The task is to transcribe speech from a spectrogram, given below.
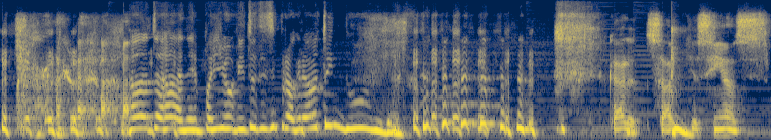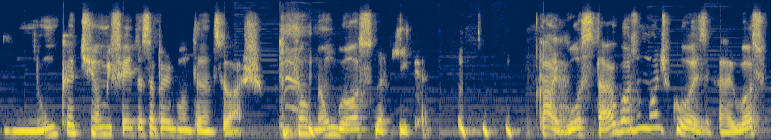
tô, depois de ouvir todo esse programa, eu tô em dúvida. Cara, sabe que assim, as, nunca tinham me feito essa pergunta antes, eu acho. Então, não gosto daqui, cara. Cara, gostar, eu gosto de um monte de coisa, cara. Eu gosto.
